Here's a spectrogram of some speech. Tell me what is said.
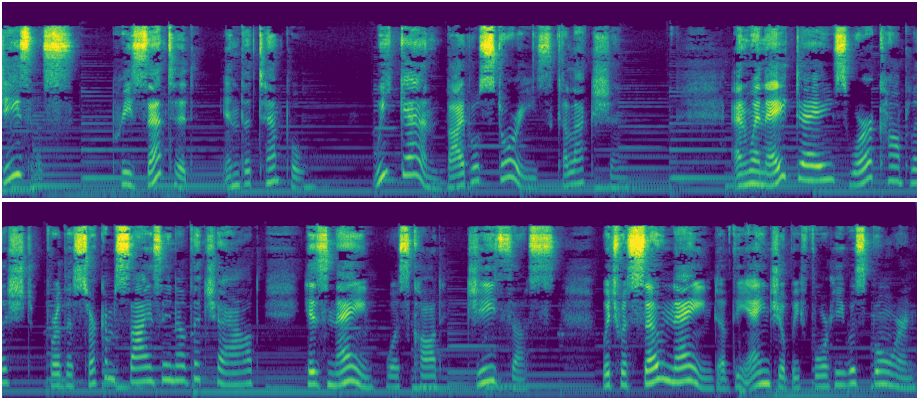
Jesus presented in the temple. Weekend Bible Stories collection. And when eight days were accomplished for the circumcising of the child, his name was called Jesus, which was so named of the angel before he was born.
